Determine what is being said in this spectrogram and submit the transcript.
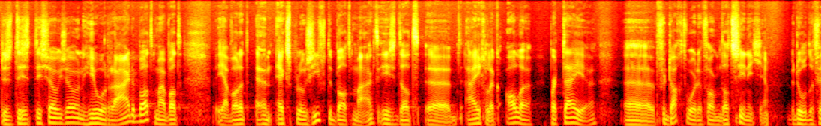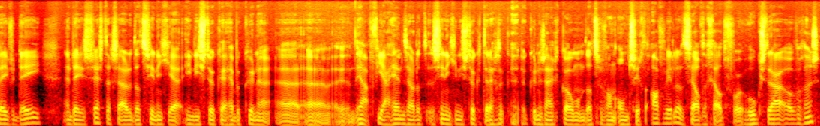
Dus het is, het is sowieso een heel raar debat. Maar wat, ja, wat het een explosief debat maakt, is dat eh, eigenlijk alle partijen eh, verdacht worden van dat zinnetje. Ik bedoel, de VVD en D66 zouden dat zinnetje in die stukken hebben kunnen. eh, eh, ja, via hen zou dat zinnetje in die stukken terecht kunnen zijn gekomen. omdat ze van omzicht af willen. Hetzelfde geldt voor Hoekstra overigens.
